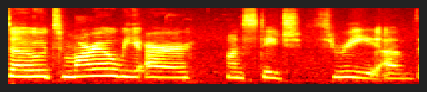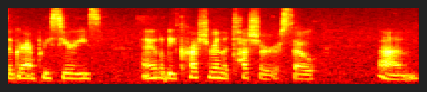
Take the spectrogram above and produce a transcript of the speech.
So tomorrow we are on stage three of the Grand Prix series, and it'll be Crusher and the Tushar. So, um,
